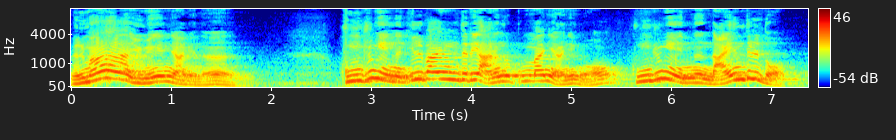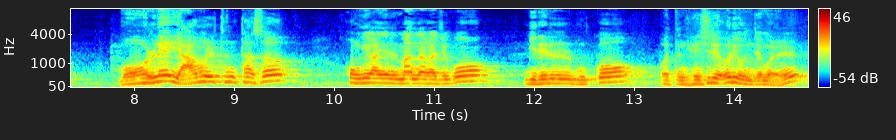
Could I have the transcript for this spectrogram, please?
얼마나 유명했냐면은 궁중에 있는 일반인들이 아는 것뿐만이 아니고 궁중에 있는 나인들도 몰래 야음을 틈타서 홍계관이를 만나가지고 미래를 묻고 어떤 현실의 어려운 점을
